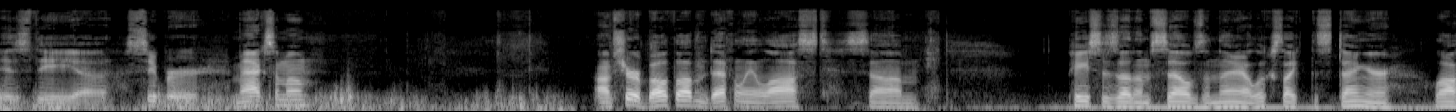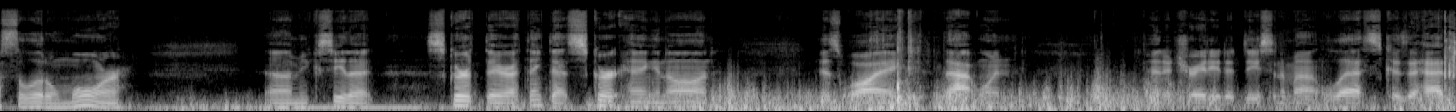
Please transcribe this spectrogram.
is the uh, Super Maximum. I'm sure both of them definitely lost some pieces of themselves in there. It looks like the Stinger lost a little more. Um, you can see that skirt there. I think that skirt hanging on is why that one penetrated a decent amount less because it had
